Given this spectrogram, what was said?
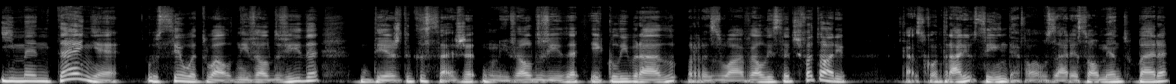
e mantenha o seu atual nível de vida, desde que seja um nível de vida equilibrado, razoável e satisfatório. Caso contrário, sim, deve usar esse aumento para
